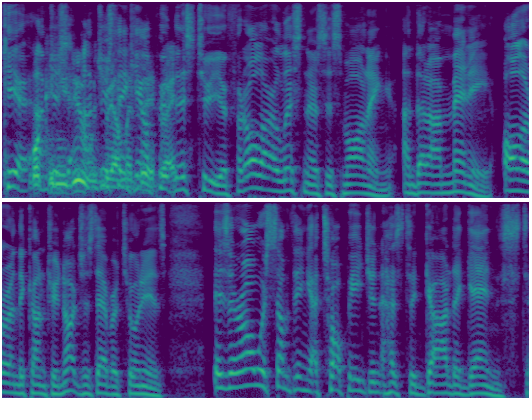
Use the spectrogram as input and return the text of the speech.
Kia, what I'm can just, you do I'm just Real thinking Madrid, I'll put right? this to you for all our listeners this morning, and there are many all around the country, not just Evertonians. Is there always something a top agent has to guard against,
